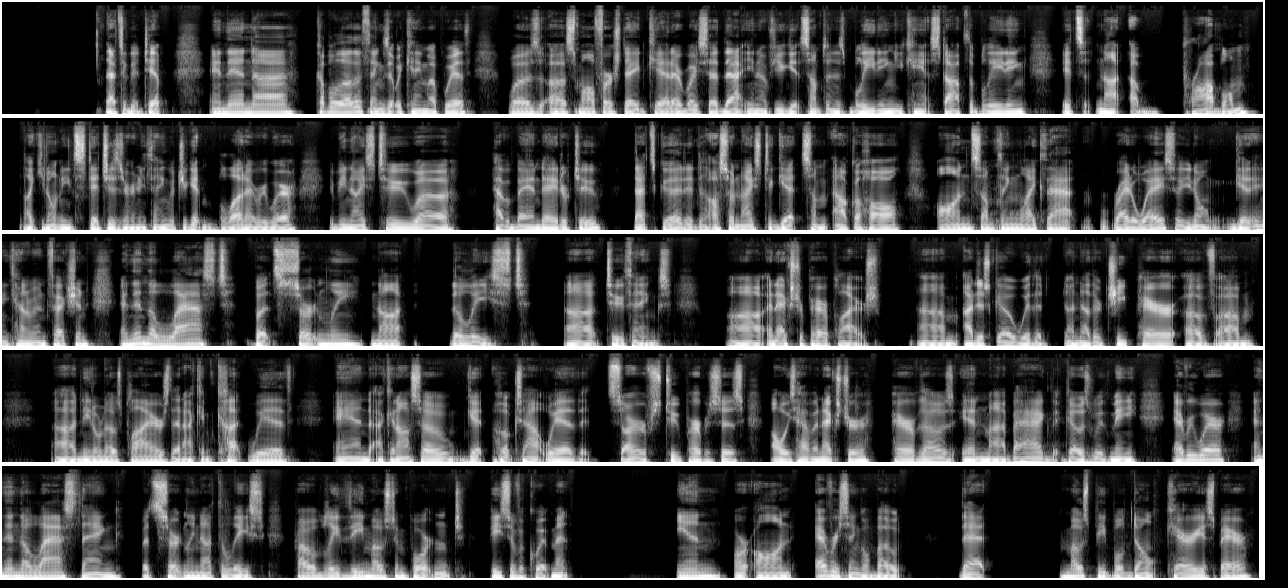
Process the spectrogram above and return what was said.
that's a good tip. And then uh, couple of other things that we came up with was a small first aid kit. Everybody said that, you know, if you get something that's bleeding, you can't stop the bleeding. It's not a problem. Like you don't need stitches or anything, but you're getting blood everywhere. It'd be nice to uh, have a band aid or two. That's good. It's also nice to get some alcohol on something like that right away so you don't get any kind of infection. And then the last, but certainly not the least, uh, two things uh, an extra pair of pliers. Um, I just go with a, another cheap pair of um, uh, needle nose pliers that I can cut with. And I can also get hooks out with. It serves two purposes. Always have an extra pair of those in my bag that goes with me everywhere. And then the last thing, but certainly not the least, probably the most important piece of equipment in or on every single boat that most people don't carry a spare.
